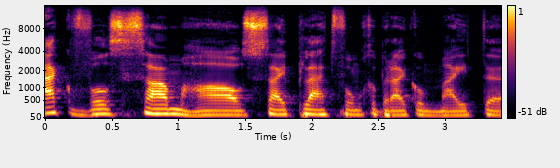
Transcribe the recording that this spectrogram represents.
ek wil somehow sy platform gebruik om my te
